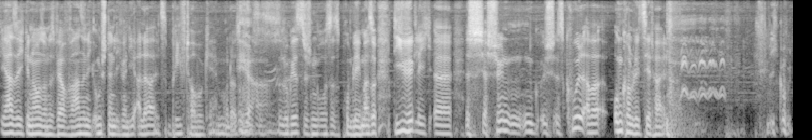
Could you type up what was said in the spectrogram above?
Ja, sehe ich genauso. Und es wäre auch wahnsinnig umständlich, wenn die alle als Brieftaube kämen oder so. Ja. Das ist logistisch ein großes Problem. Also die wirklich, äh, ist ja schön, ist cool, aber unkompliziert halten. Finde ich gut.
